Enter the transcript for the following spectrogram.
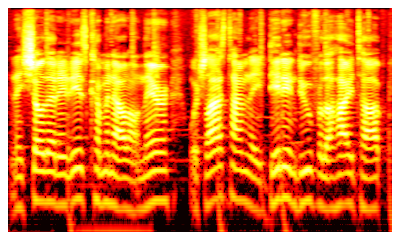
and they show that it is coming out on there, which last time they didn't do for the high top,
